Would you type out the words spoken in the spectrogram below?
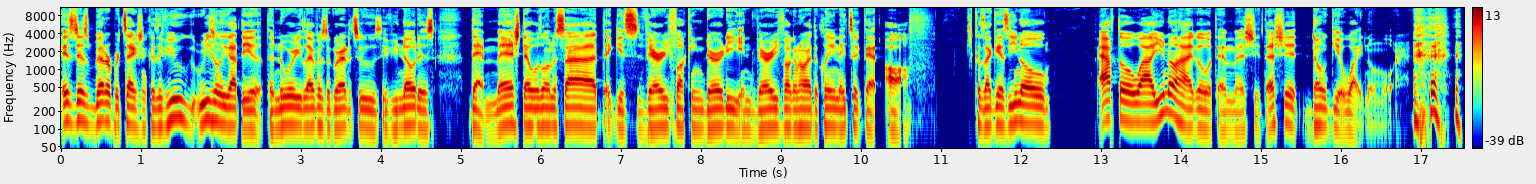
it's just better protection. Because if you recently got the the newer 11s, the gratitudes, if you notice that mesh that was on the side that gets very fucking dirty and very fucking hard to clean, they took that off. Because I guess you know, after a while, you know how I go with that mesh shit. That shit don't get white no more.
